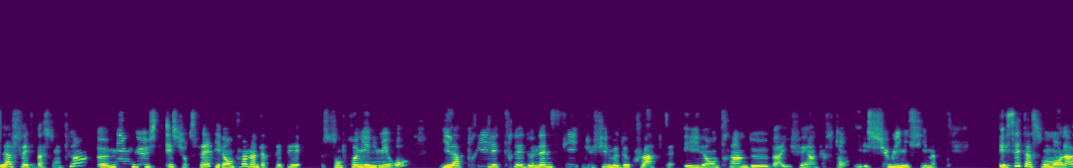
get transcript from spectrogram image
La fête bat son plein, Mingus est sur scène, il est en train d'interpréter son premier numéro. Il a pris les traits de Nancy du film The Craft et il est en train de, bah, il fait un carton, il est sublimissime. Et c'est à ce moment-là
